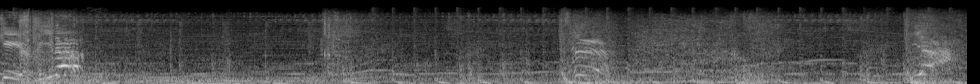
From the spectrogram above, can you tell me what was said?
Up! Yeah!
